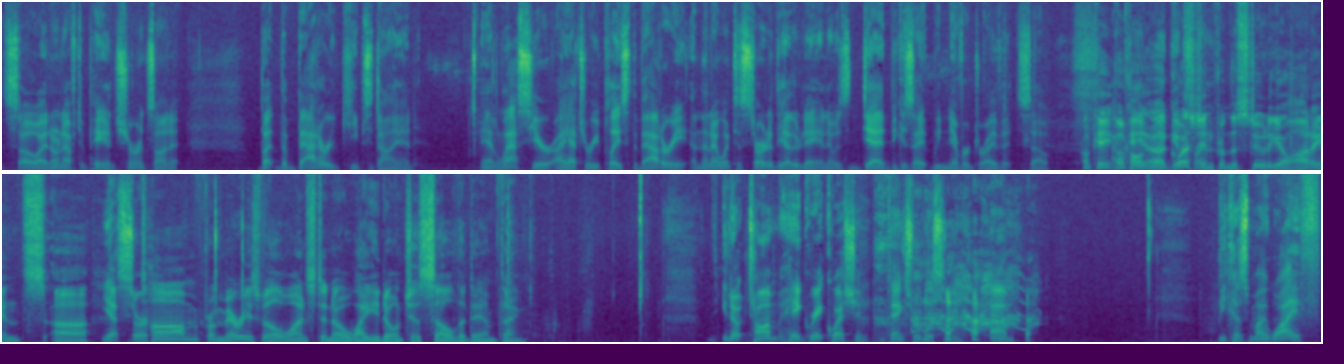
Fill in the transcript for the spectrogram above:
So I don't have to pay insurance on it. But the battery keeps dying. And last year I had to replace the battery, and then I went to start it the other day, and it was dead because I, we never drive it. So Okay, I okay. good question friend. from the studio audience. Uh, yes, sir. Tom from Marysville wants to know why you don't just sell the damn thing. You know, Tom. Hey, great question. Thanks for listening. um, because my wife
